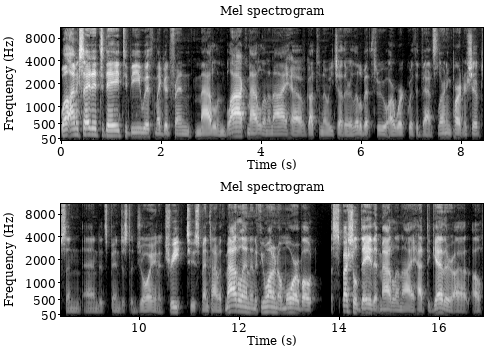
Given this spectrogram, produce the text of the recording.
Well, I'm excited today to be with my good friend Madeline Black. Madeline and I have got to know each other a little bit through our work with Advanced Learning Partnerships, and, and it's been just a joy and a treat to spend time with Madeline. And if you want to know more about a special day that Madeline and I had together, uh, I'll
